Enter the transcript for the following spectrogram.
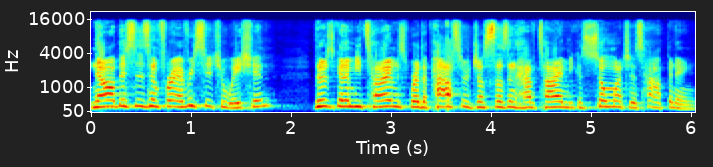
Now, this isn't for every situation. There's going to be times where the pastor just doesn't have time because so much is happening.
